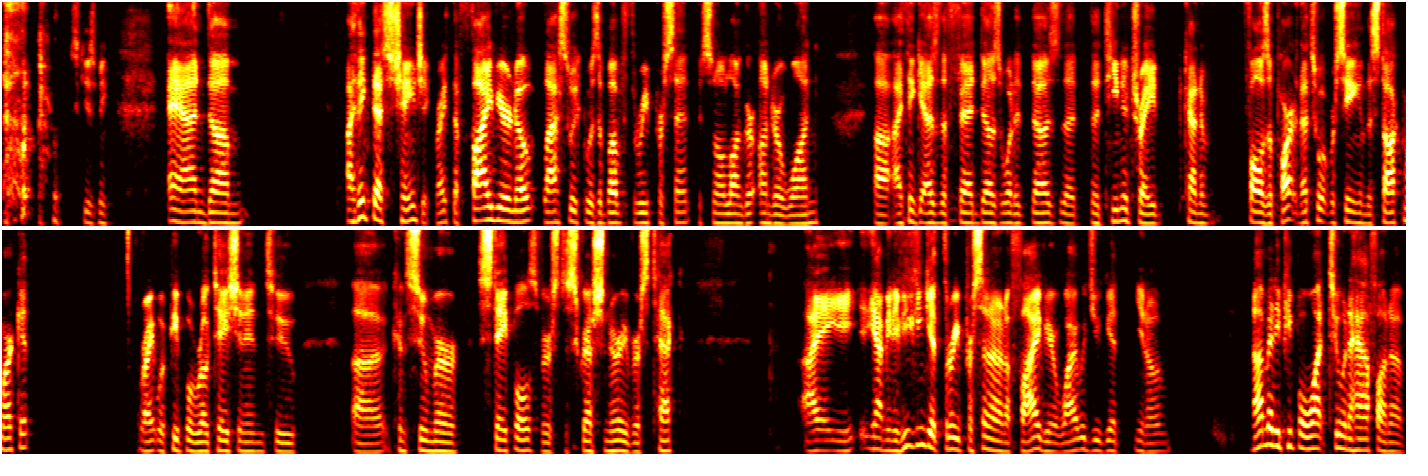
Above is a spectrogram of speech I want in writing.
Excuse me. And um, I think that's changing, right? The five year note last week was above 3%. It's no longer under one. Uh, I think as the Fed does what it does, that the Tina trade kind of falls apart. That's what we're seeing in the stock market, right? With people rotation into uh, consumer staples versus discretionary versus tech. I yeah, I mean, if you can get three percent on a five year, why would you get you know? Not many people want two and a half on a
